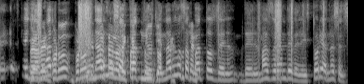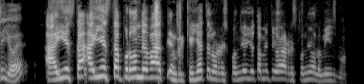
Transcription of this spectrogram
eh, es que Pero a ver, llenar, ¿por dónde, por dónde llenar los lo zapatos, llenar los zapatos del, del más grande de la historia no es sencillo, ¿eh? Ahí está, ahí está por dónde va, Enrique, ya te lo respondió, yo también te hubiera respondido lo mismo.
